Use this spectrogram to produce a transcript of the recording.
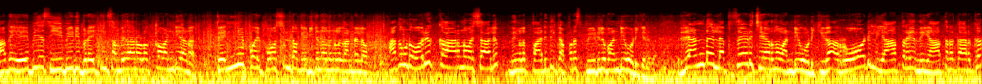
അത് A B S E B D braking സംവിധാനമുള്ളൊക്കെ വണ്ടിയാണ്. തെന്നിപ്പോയി പോസ്റ്റിന്റൊക്കെ ഇടിക്കുന്നത് നിങ്ങൾ കണ്ടല്ലോ. അതുകൊണ്ട് ഒരു കാരണവശാലും നിങ്ങൾ പരിധിക്കപ്പുറം സ്പീഡിൽ വണ്ടി ഓടിക്കരുത്. രണ്ട് ലെഫ്റ്റ് സൈഡ് ചേർന്ന് വണ്ടി ഓടിക്കുക. റോഡിൽ യാത്ര ചെയ്യുന്ന യാത്രക്കാർക്ക്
